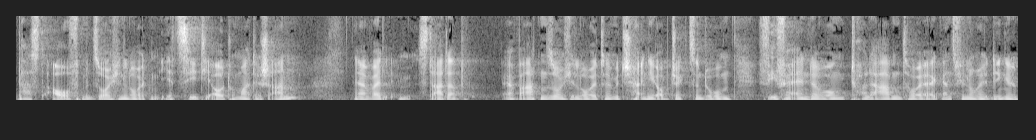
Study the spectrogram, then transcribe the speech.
passt auf mit solchen Leuten. Ihr zieht die automatisch an, ja, weil im Startup erwarten solche Leute mit Shiny Object Syndrom viel Veränderung, tolle Abenteuer, ganz viele neue Dinge.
